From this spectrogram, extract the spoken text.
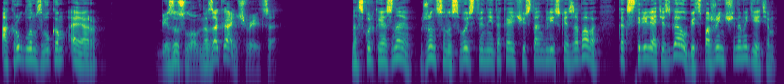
округлым звуком «р». «Безусловно, заканчивается». Насколько я знаю, Джонсону свойственна и такая чисто английская забава, как стрелять из гаубиц по женщинам и детям.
